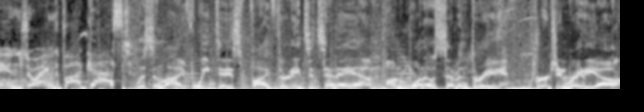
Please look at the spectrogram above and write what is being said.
Enjoying the podcast? Listen live weekdays 5:30 to 10 a.m. on 1073 Virgin Radio.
